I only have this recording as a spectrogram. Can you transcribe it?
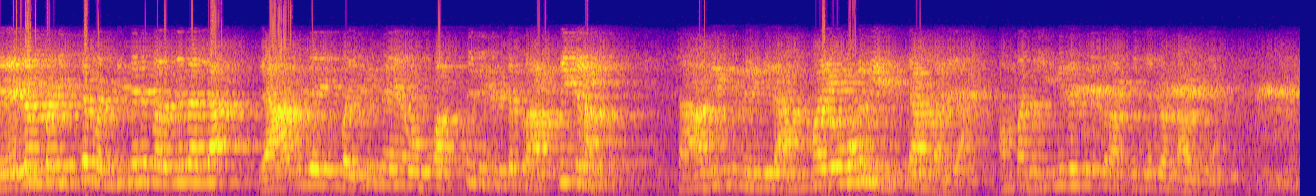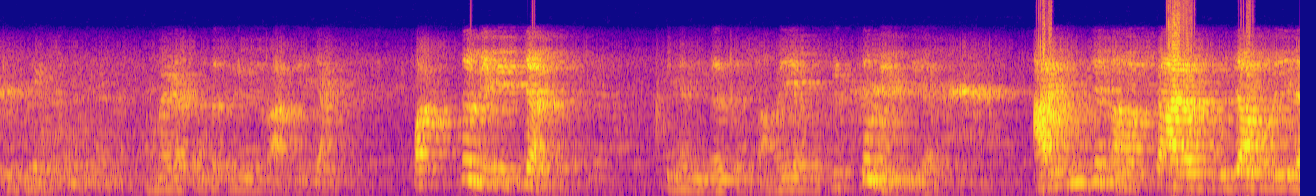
വേദം പഠിച്ച പണ്ഡിതന് പറഞ്ഞതല്ല രാവിലെയും വൈകുന്നേരവും പത്ത് മിനിറ്റ് പ്രാർത്ഥിക്കണം. സാധിക്കുമെങ്കിൽ അമ്മയോട് ഇരിക്കാൻ പറയാം. അമ്മ ജീവിതത്തിൽ പ്രാർത്ഥിച്ചിട്ടുണ്ടാവില്ല. അമ്മയുടെ കൂട്ടത്തിൽ ഇത് പ്രാർത്ഥിക്കാം. പത്ത് മിനിറ്റ് പിന്നെ നിങ്ങൾക്ക് സമയം കിട്ടുമെങ്കിൽ അഞ്ച് നമസ്കാരം പൂജാമുറിയിൽ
